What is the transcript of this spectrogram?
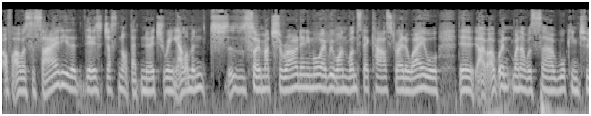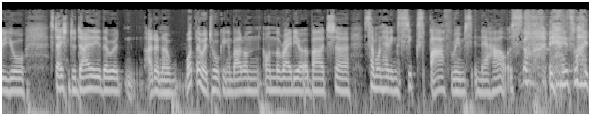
of our society that there's just not that nurturing element so much around anymore. Everyone wants their car straight away. Or I, I, when when I was uh, walking to your station today, there were I don't know what they were talking about on on the radio about uh, someone having six bathrooms in their house. it's like,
